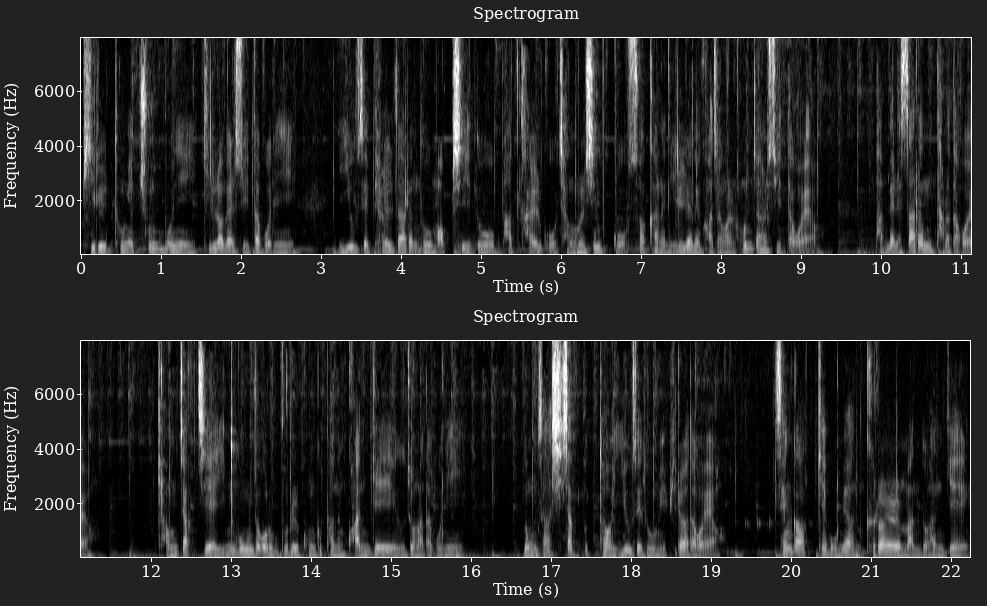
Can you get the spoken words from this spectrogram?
비를 통해 충분히 길러낼 수 있다 보니 이웃의 별다른 도움 없이도 밭 갈고 작물 심고 수확하는 일련의 과정을 혼자 할 수 있다고 해요. 반면에 쌀은 다르다고 해요. 경작지에 인공적으로 물을 공급하는 관계에 의존하다 보니 농사 시작부터 이웃의 도움이 필요하다고 해요. 생각해보면 그럴 만도 한 게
